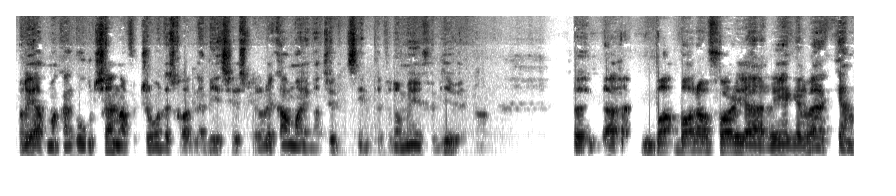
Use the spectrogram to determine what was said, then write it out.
och det är att man kan godkänna förtroendeskadliga bisysslor och det kan man ju naturligtvis inte för de är ju förbjudna. Eh, bara att följa regelverken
